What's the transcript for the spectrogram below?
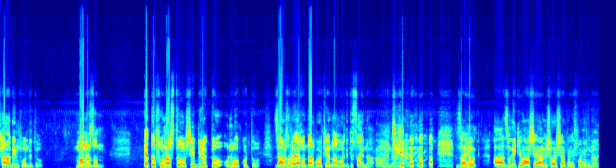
সারাদিন ফোন দিত। মানুষজন। এত ফোন আসতো সে বিরক্ত অনুভব করতো। যার জন্য এখন তারপর থেকে নাম্বার দিতে চায় না। হ্যাঁ? যাই হোক আহ, যদি কেউ আসে আমি সরাসরি আপনার কাছে পাঠিয়ে দিব। হ্যাঁ,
